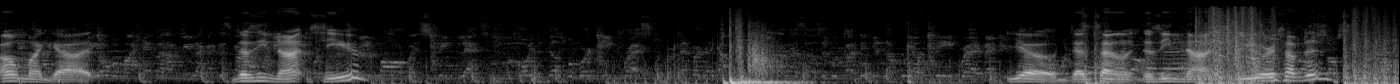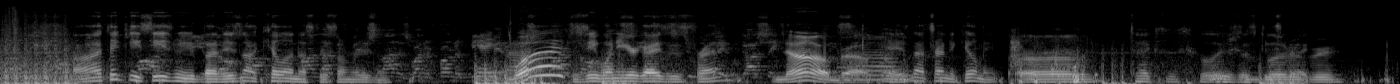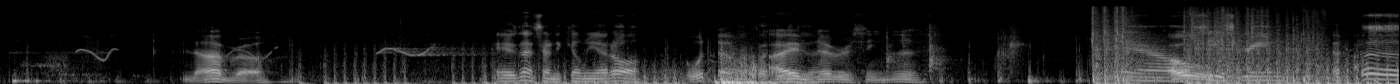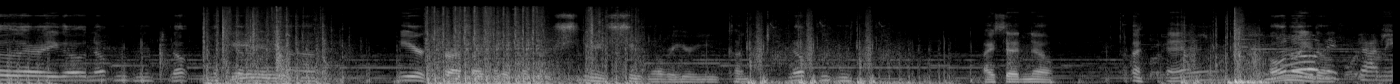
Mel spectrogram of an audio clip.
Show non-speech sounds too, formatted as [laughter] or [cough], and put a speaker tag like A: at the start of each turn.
A: Oh my god. Does he not see you? Yo, dead silent. Does he not see you or something?
B: Uh, I think he sees me, but he's not killing us for some reason.
C: Yeah.
A: What?
B: Is he one of your guys' friend?
A: No, bro.
B: Yeah, he's not trying to kill me.
A: Um, Texas
B: Who is this
A: Collision
B: douchebag?
A: whatever. Nah, bro.
B: Yeah, he's not trying to kill me at all.
A: What
B: I don't know what the
A: the?
B: fuck
A: I've
B: doing.
A: never seen this.
B: Meow,
A: Oh.
B: See you scream. [laughs] oh, there you go. Nope, mm -mm, nope. Look the other way. Uh-uh. You're cross-eyed motherfucker. Sh- you shooting over here, you cunt. Nope. Mm -mm. I said no. [laughs] Eh. Oh no, you don't.
C: got me.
